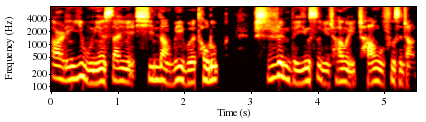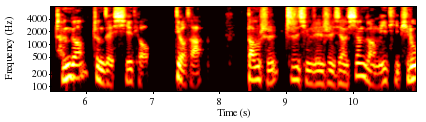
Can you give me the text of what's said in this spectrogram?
二零一五年三月，新浪微博透露，时任北京市委常委、常务副市长陈刚正在协调调查。当时，知情人士向香港媒体披露，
